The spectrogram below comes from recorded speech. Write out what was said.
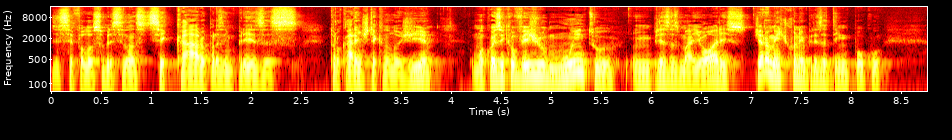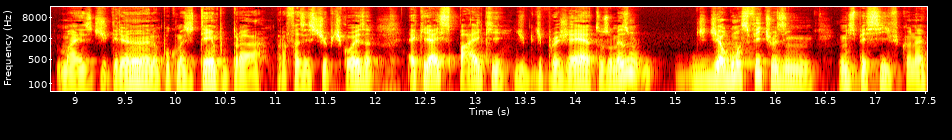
você falou sobre esse lance de ser caro para as empresas trocarem de tecnologia. Uma coisa que eu vejo muito em empresas maiores, geralmente quando a empresa tem um pouco mais de grana, um pouco mais de tempo para fazer esse tipo de coisa, é criar spike de, de projetos, ou mesmo de, de, algumas features em, em específico, né?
